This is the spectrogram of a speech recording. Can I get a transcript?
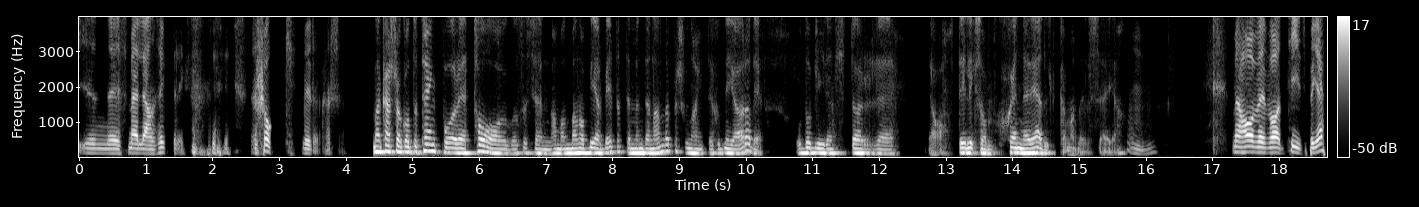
en eh, smäll i ansiktet liksom. En chock blir det kanske. man kanske har gått och tänkt på det ett tag och så sen har man, man har bearbetat det men den andra personen har inte hunnit göra det. Och då blir det en större, ja det är liksom generellt kan man väl säga. Mm. Men har vi vad tidsbegrepp?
